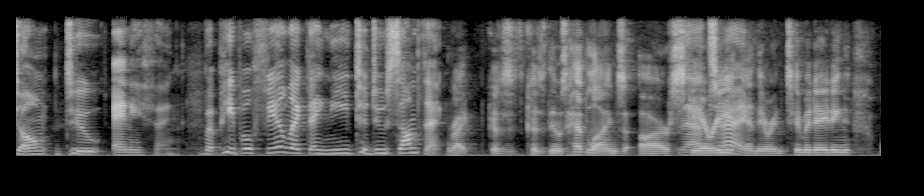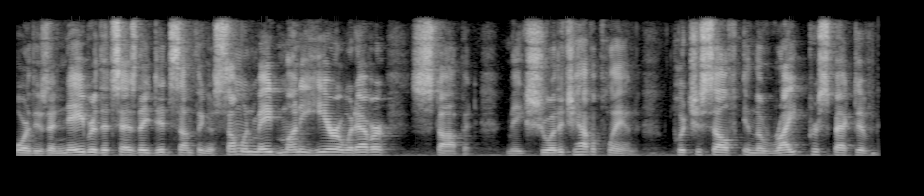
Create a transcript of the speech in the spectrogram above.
Don't do anything. But people feel like they need to do something. Right, because because those headlines are scary right. and they're intimidating, or there's a neighbor that says they did something, or someone made money here, or whatever. Stop it. Make sure that you have a plan. Put yourself in the right perspective.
